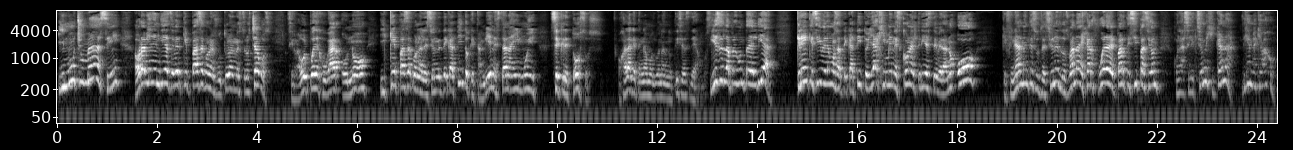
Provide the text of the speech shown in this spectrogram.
Y mucho más, ¿sí? Ahora vienen días de ver qué pasa con el futuro de nuestros chavos. Si Raúl puede jugar o no, y qué pasa con la lesión de Tecatito, que también están ahí muy secretosos. Ojalá que tengamos buenas noticias de ambos. Y esa es la pregunta del día. ¿Creen que sí veremos a Tecatito y a Jiménez con el Tri este verano? ¿O que finalmente sus lesiones los van a dejar fuera de participación con la selección mexicana? Díganme aquí abajo.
